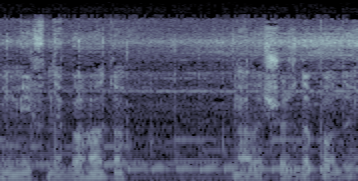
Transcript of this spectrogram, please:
Міф небагато, але щось допадає.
